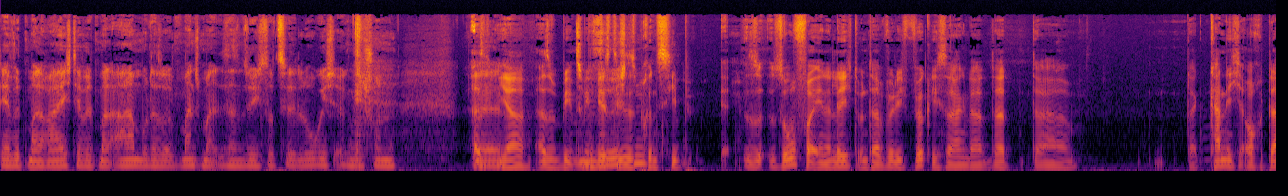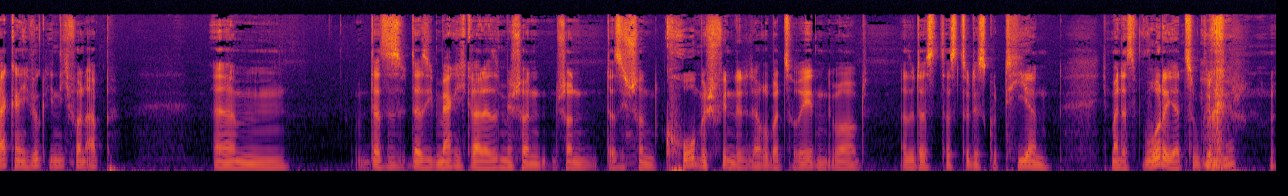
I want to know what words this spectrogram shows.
der wird mal reich, der wird mal arm oder so. Manchmal ist das natürlich soziologisch irgendwie schon. Also, äh, ja, also bei zu mir ist dieses. Prinzip äh, so, so verinnerlicht und da würde ich wirklich sagen, da, da, da, da kann ich auch, da kann ich wirklich nicht von ab. Ähm, das ist, dass ich merke ich gerade, dass mir schon, schon, dass ich schon komisch finde, darüber zu reden überhaupt. Also das, das zu diskutieren. Ich meine, das wurde ja zum Glück Mhm.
